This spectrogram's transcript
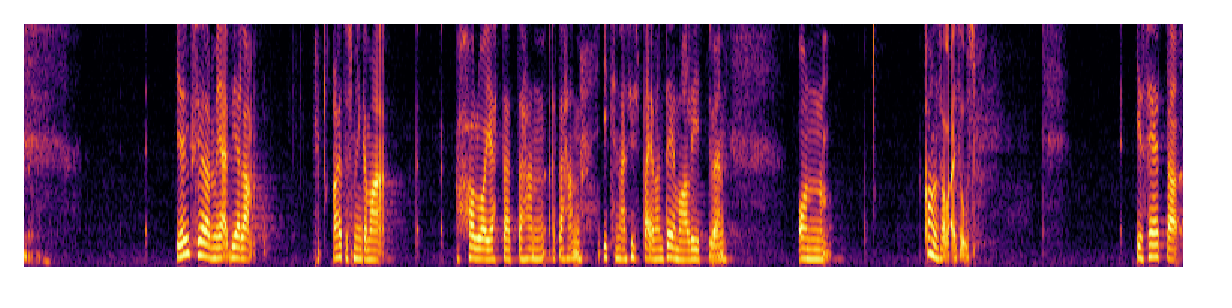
Joo. Ja yksi vielä, vielä ajatus, minkä mä haluan jättää tähän, tähän itsenäisyyspäivän teemaan liittyen, on kansalaisuus. Ja se, että,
